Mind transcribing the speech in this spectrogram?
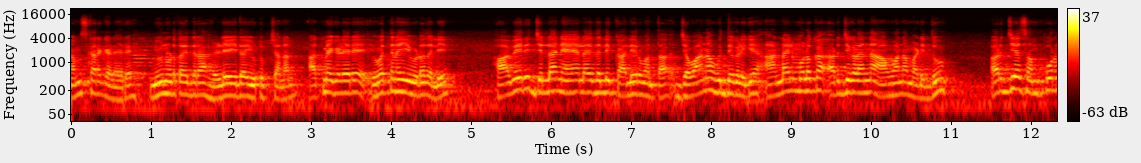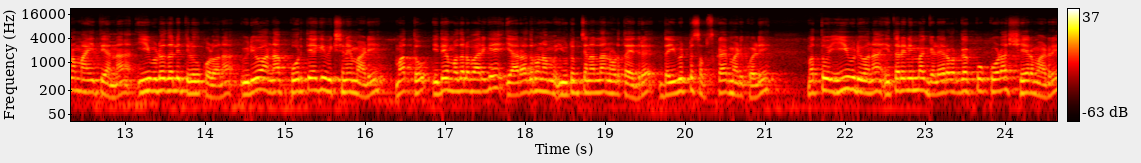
ನಮಸ್ಕಾರ ಗೆಳೆಯರೆ, ನೀವು ನೋಡ್ತಾ ಇದ್ದೀರಾ ಇದ ಯೂಟ್ಯೂಬ್ ಚಾನಲ್ ಆತ್ಮೀಯ ಗೆಳೆಯರೆ, ಇವತ್ತಿನ ಈ ವಿಡಿಯೋದಲ್ಲಿ ಹಾವೇರಿ ಜಿಲ್ಲಾ ನ್ಯಾಯಾಲಯದಲ್ಲಿ ಖಾಲಿ ಇರುವಂಥ ಜವಾನ ಹುದ್ದೆಗಳಿಗೆ ಆನ್ಲೈನ್ ಮೂಲಕ ಅರ್ಜಿಗಳನ್ನು ಆಹ್ವಾನ ಮಾಡಿದ್ದು, ಅರ್ಜಿಯ ಸಂಪೂರ್ಣ ಮಾಹಿತಿಯನ್ನು ಈ ವಿಡಿಯೋದಲ್ಲಿ ತಿಳಿದುಕೊಳ್ಳೋಣ. ವಿಡಿಯೋವನ್ನು ಪೂರ್ತಿಯಾಗಿ ವೀಕ್ಷಣೆ ಮಾಡಿ ಮತ್ತು ಇದೇ ಮೊದಲ ಬಾರಿಗೆ ಯಾರಾದರೂ ನಮ್ಮ ಯೂಟ್ಯೂಬ್ ಚಾನಲ್ನ ನೋಡ್ತಾ ಇದ್ದರೆ ದಯವಿಟ್ಟು ಸಬ್ಸ್ಕ್ರೈಬ್ ಮಾಡಿಕೊಳ್ಳಿ ಮತ್ತು ಈ ವಿಡಿಯೋನ ಇತರೆ ನಿಮ್ಮ ಗೆಳೆಯರ ವರ್ಗಕ್ಕೂ ಕೂಡ ಶೇರ್ ಮಾಡಿರಿ.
